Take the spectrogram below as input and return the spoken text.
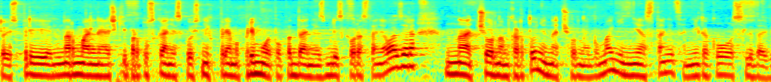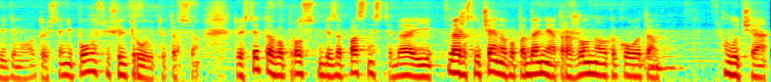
То есть при нормальные очки пропускания сквозь них прямо прямое попадание с близкого расстояния лазера, на черном картоне, на черной бумаге не останется никакого следа видимого. То есть они полностью фильтруют это все. То есть это вопрос безопасности, да, и даже случайного попадания отраженного какого-то луча.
